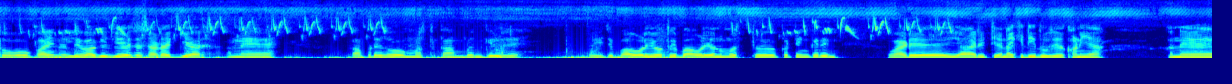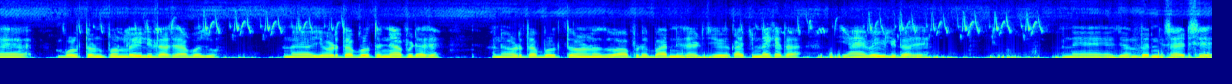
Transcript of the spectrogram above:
તો ફાઇનલી વાગી ગયા છે સાડા અગિયાર અને આપણે જો મસ્ત કામ બંધ કર્યું છે, તો એ જે બાવળીઓ હતો એ બાવળિયાનું મસ્ત કટિંગ કરીને વાડે આ રીતે નાખી દીધું છે ખણિયા. અને બળતણ પણ લઈ લીધા છે આ બાજુ. અને એ અડધા બળતણ ત્યાં પડ્યા છે. અને અડધા બળતણ જો આપણે બહારની સાઈડ જે કાપી નાખ્યા હતા એ અહીંયા વેવી લીધા છે. અને જે અંદરની સાઈડ છે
